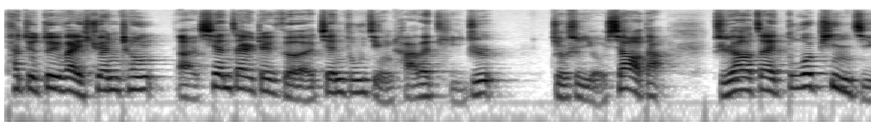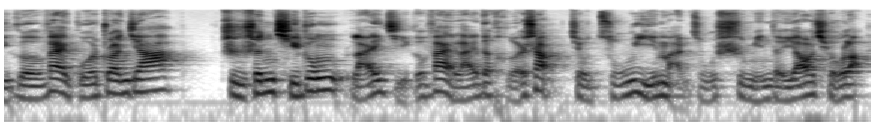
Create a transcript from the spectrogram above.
他就对外宣称啊，现在这个监督警察的体制就是有效的，只要再多聘几个外国专家置身其中，来几个外来的和尚，就足以满足市民的要求了。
